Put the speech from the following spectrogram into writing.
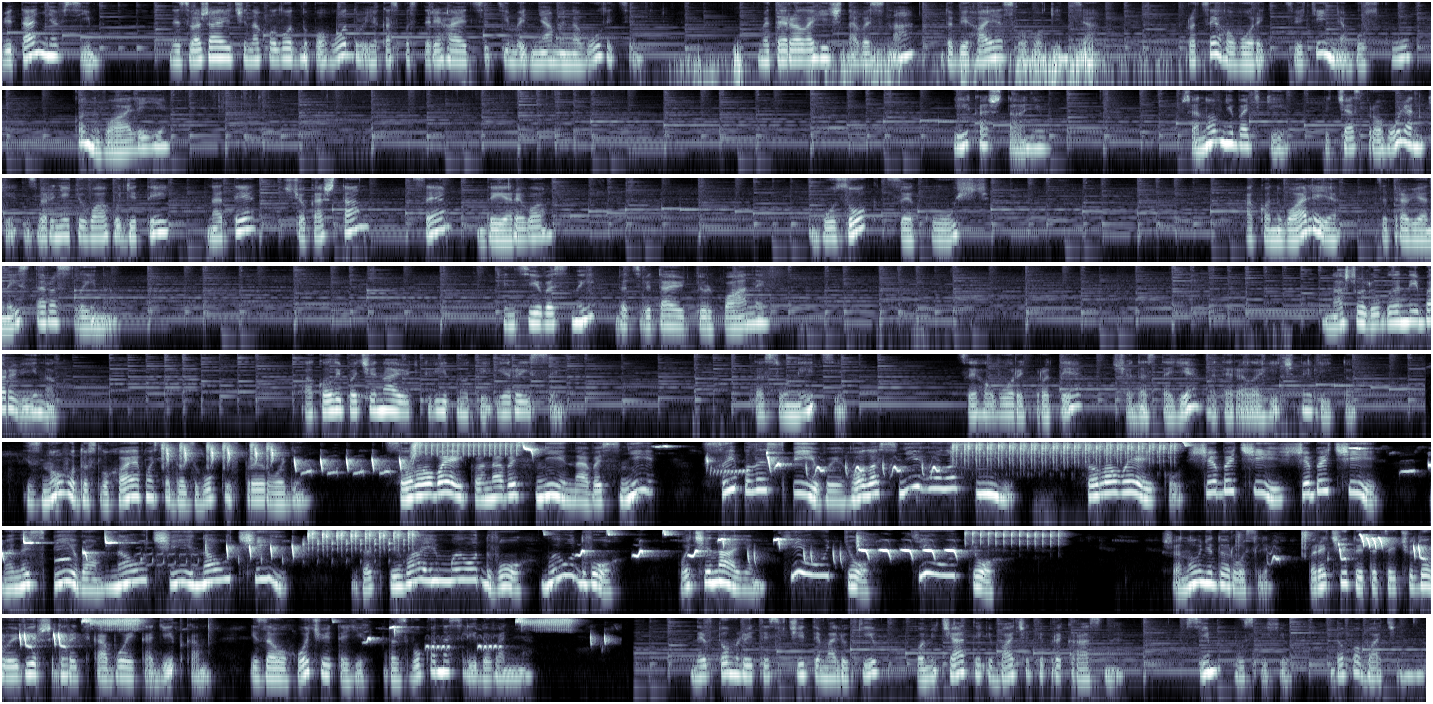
Вітання всім! Незважаючи на холодну погоду, яка спостерігається цими днями на вулиці, метеорологічна весна добігає свого кінця. Про це говорить цвітіння буску, конвалії, і каштанів. Шановні батьки, під час прогулянки зверніть увагу дітей на те, що каштан це дерево, бузок це кущ, а конвалія це трав'яниста рослина. В кінці весни доцвітають тюльпани. Наш улюблений барвінок. А коли починають квітнути іриси та суниці, це говорить про те, що настає метеорологічне літо. І знову дослухаємося до звуків природі. Соловейко навесні, навесні сипле співи, голосні, голосні. Соловейку, щебечі, щебечі, Мене співам научи, научи. Заспіваємо ми удвох, ми удвох. Починаємо ті-утьох, ті-утьох. Шановні дорослі, перечитуйте цей чудовий віршик Грицька бойка діткам і заохочуйте їх до звуконаслідування. Не втомлюйтесь вчити малюків, помічати і бачити прекрасне. Всім успіхів! До побачення!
